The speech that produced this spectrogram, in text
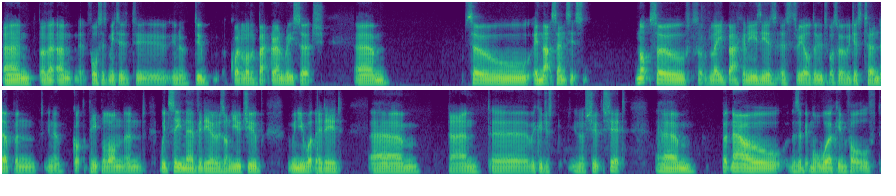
and and it forces me to to you know do quite a lot of background research. Um, so in that sense, it's not so sort of laid back and easy as, as three old dudes was, where we just turned up and you know got the people on, and we'd seen their videos on YouTube, we knew what they did, um, and uh, we could just you know shoot the shit. Um, but now there's a bit more work involved.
